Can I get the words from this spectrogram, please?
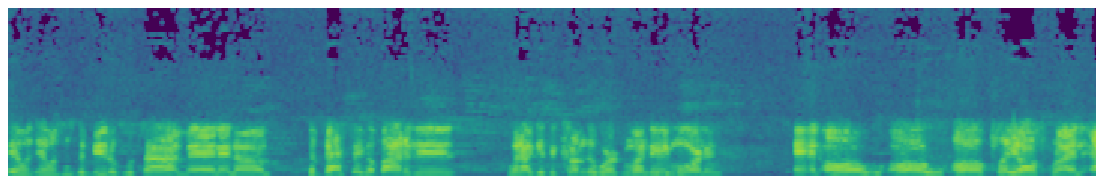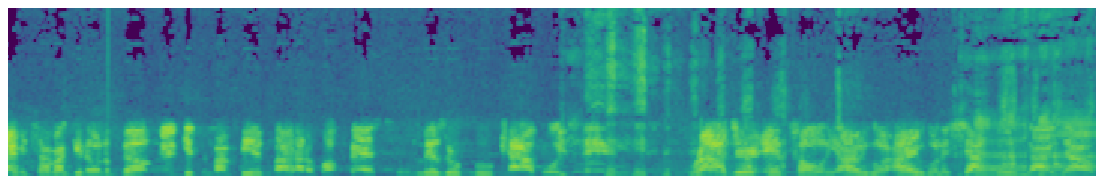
It was it was just a beautiful time, man. And um, the best thing about it is when I get to come to work Monday morning and all all all playoff run. Every time I get on the belt and get to my vehicle, I gotta walk past two miserable Cowboys fans, Roger and Tony. I'm going I'm going to shout those guys out.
